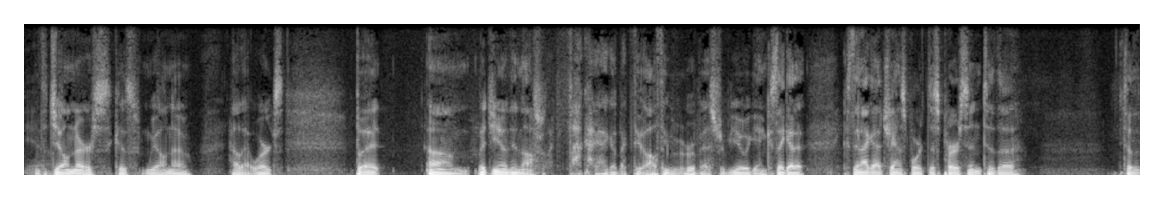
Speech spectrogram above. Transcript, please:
with the jail nurse because we all know how that works. But um, but you know, then the officer's like, "Fuck, I gotta go back through all through reverse review again because they gotta because then I gotta transport this person to the to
